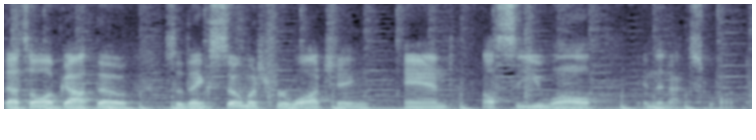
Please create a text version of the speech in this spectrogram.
That's all I've got though, so thanks so much for watching, and I'll see you all in the next one.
